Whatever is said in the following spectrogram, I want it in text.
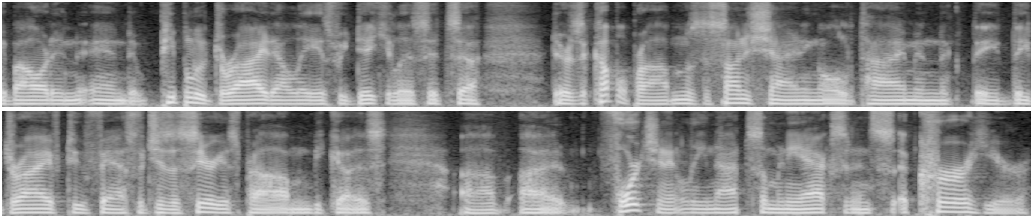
about, and, and people who deride LA is ridiculous. It's uh, there's a couple problems. The sun's shining all the time, and they they drive too fast, which is a serious problem because, uh, uh, fortunately, not so many accidents occur here,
